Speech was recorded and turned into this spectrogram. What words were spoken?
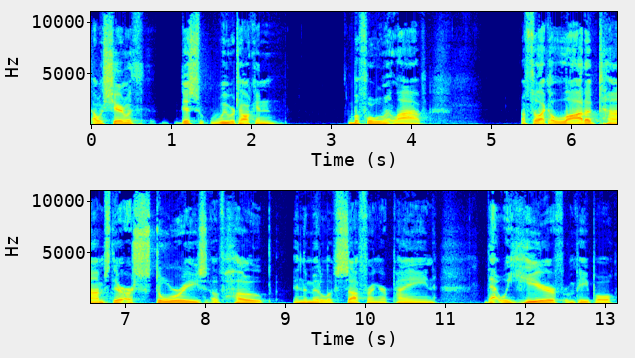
I was sharing with this, we were talking before we went live. I feel like a lot of times there are stories of hope in the middle of suffering or pain that we hear from people,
